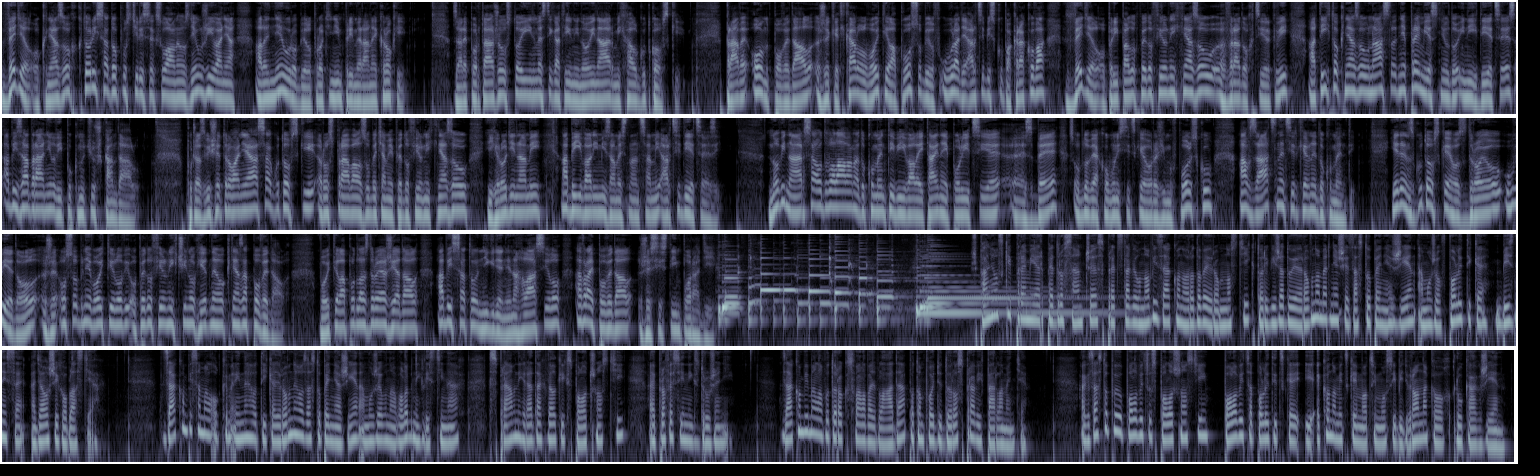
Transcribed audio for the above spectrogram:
vedel o kňazoch, ktorí sa dopustili sexuálneho zneužívania, ale neurobil proti ním primerané kroky. Za reportážou stojí investigatívny novinár Michal Gutkovský. Práve on povedal, že keď Karol Vojtila pôsobil v úrade arcibiskupa Krakova, vedel o prípadoch pedofilných kňazov v radoch cirkvy a týchto kňazov následne premiestnil do iných diecéz, aby zabránil vypuknutiu škandálu. Počas vyšetrovania sa Gutovský rozprával s obeťami pedofilných kňazov, ich rodinami a bývalými zamestnancami arcidiecézy. Novinár sa odvoláva na dokumenty bývalej tajnej polície SB z obdobia komunistického režimu v Poľsku a vzácne cirkevné dokumenty. Jeden z gutovského zdrojov uviedol, že osobne Vojtilovi o pedofilných činoch jedného kňaza povedal. Vojtila podľa zdroja žiadal, aby sa to nikde nenahlásilo a vraj povedal, že si s tým poradí. Španielský premiér Pedro Sánchez predstavil nový zákon o rodovej rovnosti, ktorý vyžaduje rovnomernejšie zastúpenie žien a mužov v politike, biznise a ďalších oblastiach. Zákon by sa mal okrem iného týkať rovného zastúpenia žien a mužov na volebných listinách, v správnych radách veľkých spoločností aj profesijných združení. Zákon by mala v útorok schváľovať vláda, potom pôjde do rozpravy v parlamente. Ak zastupujú polovicu spoločnosti, polovica politickej i ekonomickej moci musí byť v rovnakých rukách žien,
